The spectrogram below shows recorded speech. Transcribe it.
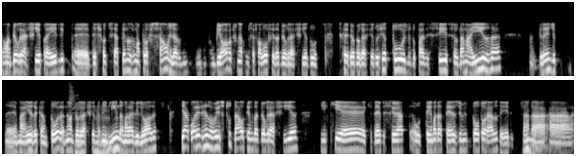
Então, a biografia para ele é, deixou de ser apenas uma profissão. Ele era um, um, biógrafo, né, como você falou, fez a biografia do, escreveu a biografia do Getúlio, do Padre Cícero, da Maísa, a grande é, Maísa cantora, né, uma Sim. biografia uhum. também linda, maravilhosa. E agora ele resolveu estudar o tema da biografia e que é que deve ser a, o tema da tese de doutorado dele, sabe? Uhum. A, a,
